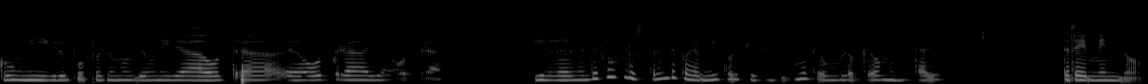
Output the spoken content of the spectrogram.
Con mi grupo pasamos de una idea a otra, a otra y a otra. Y realmente fue frustrante para mí porque sentí como que un bloqueo mental tremendo.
